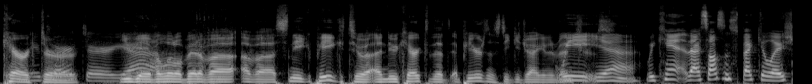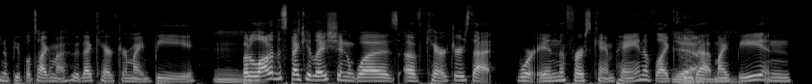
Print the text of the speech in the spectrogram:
character. character, You gave a little bit of a of a sneak peek to a, a new character that appears in Stinky Dragon Adventures. We yeah we can't. I saw some speculation of people talking about who that character might be, Mm. but a lot of the speculation was of characters that were in the first campaign of like Yeah. who that might be, and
